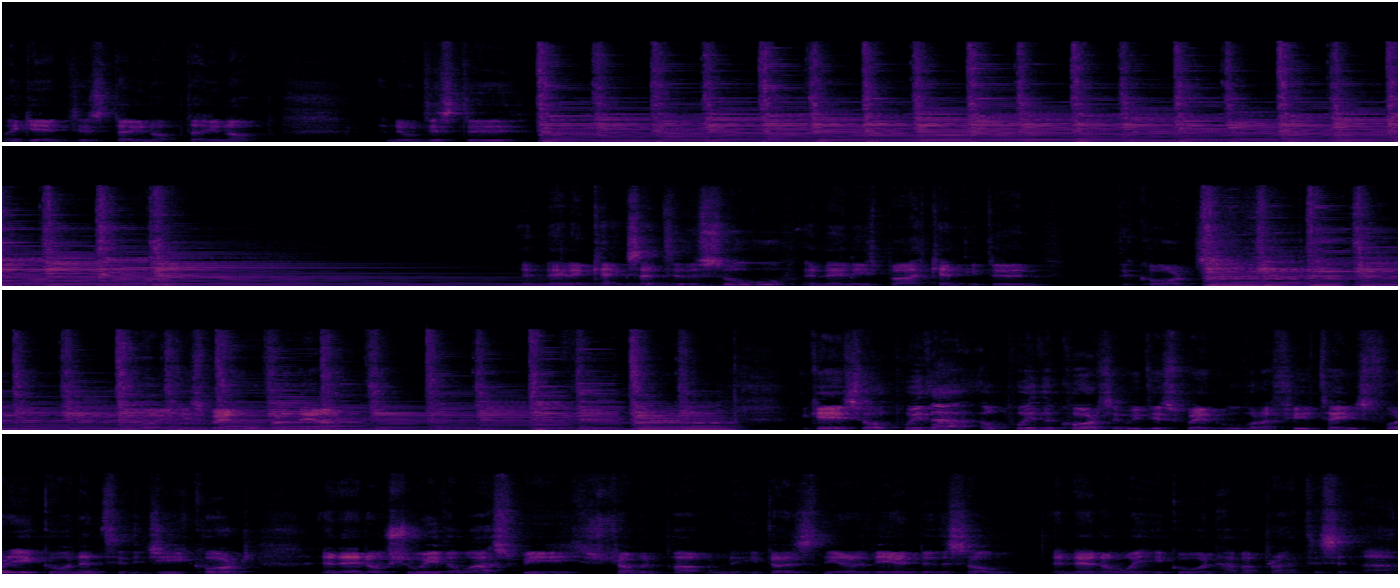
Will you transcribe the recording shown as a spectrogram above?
again just down up down up and he'll just do and then it kicks into the solo and then he's back into doing the chords oh, he just went over there Okay, so I'll play that. I'll play the chords that we just went over a few times for you, going into the G chord, and then I'll show you the last wee strumming pattern that he does near the end of the song, and then I'll let you go and have a practice at that.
